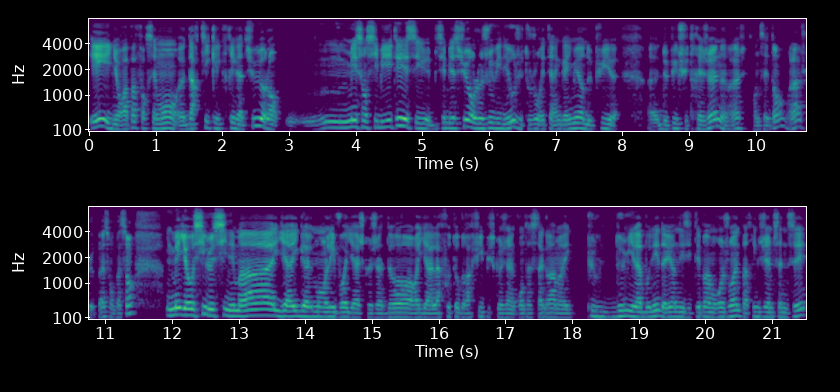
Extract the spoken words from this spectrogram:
et il n'y aura pas forcément euh, d'article écrit là-dessus. Alors, mes sensibilités, c'est bien sûr le jeu vidéo. J'ai toujours été un gamer depuis, euh, euh, que je suis très jeune. Voilà, j'ai 37 ans, voilà, je le passe en passant. Mais il y a aussi le cinéma, il y a également les voyages que j'adore, il y a la photographie, puisque j'ai un compte Instagram avec plus de 2000 abonnés. D'ailleurs, n'hésitez pas à me rejoindre, Patrick James Sensei.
